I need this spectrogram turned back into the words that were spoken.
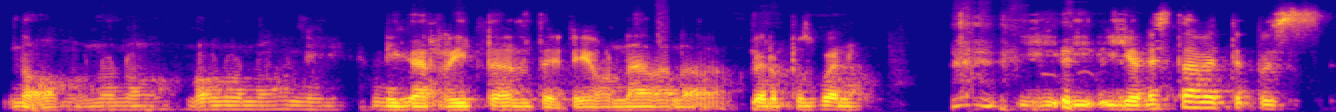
No, no, no, no, no, no, ni, ni garritas de Leo, nada, nada, pero pues bueno, y, y, honestamente, pues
